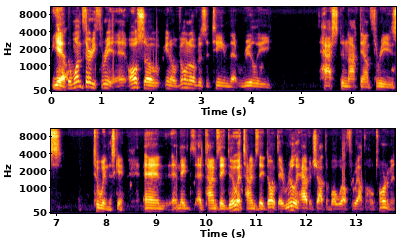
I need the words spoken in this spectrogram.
Yeah, the 133. Eh, also, you know, Villanova is a team that really has to knock down threes to win this game. And and they at times they do, at times they don't. They really haven't shot the ball well throughout the whole tournament.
